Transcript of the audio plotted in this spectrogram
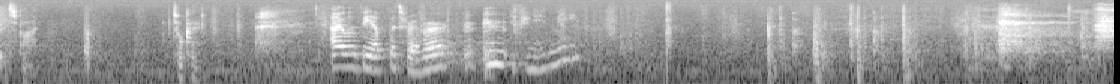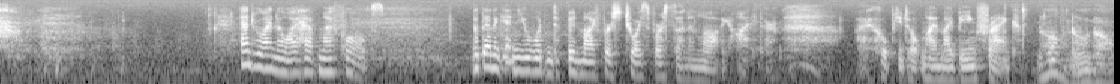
It's fine. It's okay. I will be up with River if you need me. Andrew, I know I have my faults. But then again, you wouldn't have been my first choice for a son-in-law either. I hope you don't mind my being frank. No, no, no.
